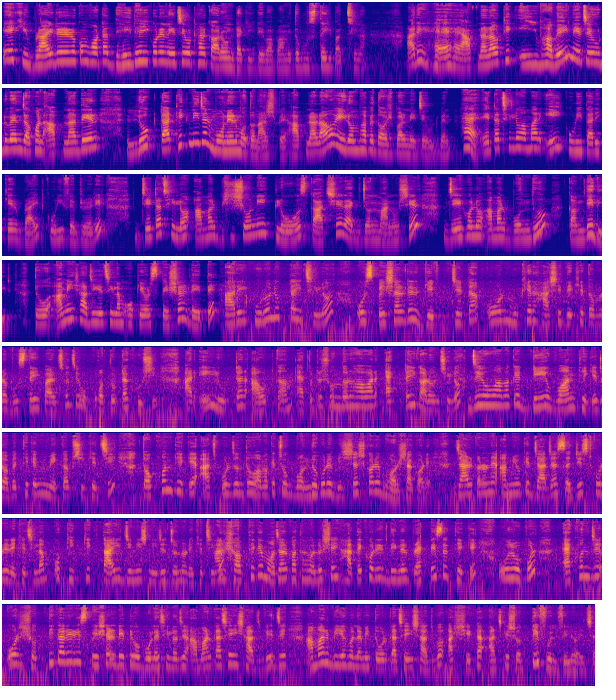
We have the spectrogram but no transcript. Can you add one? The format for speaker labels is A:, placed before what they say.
A: এ কি ব্রাইডের এরকম হঠাৎ ধেই ধেই করে নেচে ওঠার কারণটা কী রে বাবা? আমি তো বুঝতেই পারছি না। আরে হ্যাঁ হ্যাঁ আপনারাও ঠিক এইভাবেই নেচে উঠবেন যখন আপনাদের লুকটা ঠিক নিজের মনের মতন আসবে। আপনারাও এইরমভাবে দশবার নেচে উঠবেন। হ্যাঁ এটা ছিল আমার এই কুড়ি তারিখের ব্রাইড কুড়ি ফেব্রুয়ারির। যেটা ছিল আমার ভীষণই ক্লোজ কাছের একজন মানুষের, যে হলো আমার বন্ধু কাম দিদির তো আমি সাজিয়েছিলাম ওকে ওর স্পেশাল ডেতে আর এই পুরো লুকটাই ছিল ওর স্পেশাল ডের গিফট যেটা ওর মুখের হাসি দেখে তোমরা বুঝতেই পারছ যে ও কতটা খুশি। আর এই লুকটার আউটকাম এতটা সুন্দর হওয়ার একটাই কারণ ছিল যে ও আমাকে ডে ওয়ান থেকে জবের থেকে আমি মেকআপ শিখেছি, তখন থেকে আজ পর্যন্ত ও আমাকে চোখ বন্ধ করে বিশ্বাস করে, ভরসা করে। যার কারণে আমি ওকে যা যা সাজেস্ট করে রেখেছিলাম, ও ঠিক ঠিক তাই জিনিস নিজের জন্য রেখেছিল। আর সব থেকে মজার কথা হলো, সেই হাতে খড়ির দিনের প্র্যাকটিসের থেকে ওর ওপর এখন যে ওর সত্যিকারেরই স্পেশাল ডেতে ও বলেছিল যে, আমার কাছেই সাজবে, যে আমার বিয়ে হলে আমি তোর কাছেই সাজবো, আর সেটা আজকে সত্যি ফুলফিল হয়েছে।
